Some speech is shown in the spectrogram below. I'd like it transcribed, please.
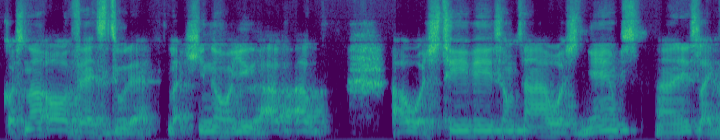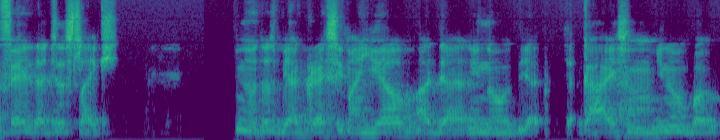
cause not all vets do that. Like you know, you I I, I watch TV. Sometimes I watch games, and it's like vets that just like, you know, just be aggressive and yell at the you know the, the guys, and you know, but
